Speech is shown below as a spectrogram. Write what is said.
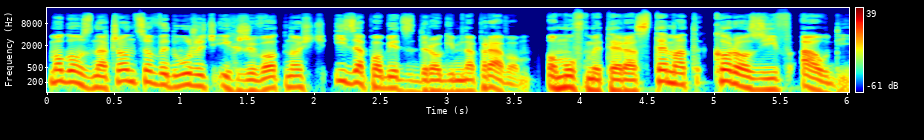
mogą znacząco wydłużyć ich żywotność i zapobiec drogim naprawom. Omówmy teraz temat korozji w Audi.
